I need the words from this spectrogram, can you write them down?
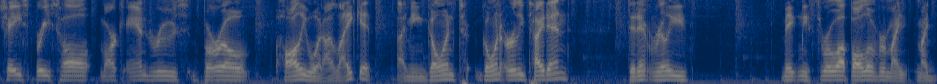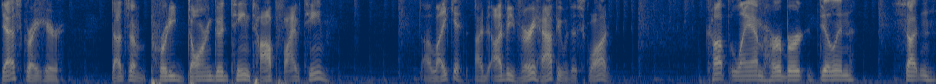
Chase, Breece Hall, Mark Andrews, Burrow, Hollywood. I like it. I mean, going t- going early tight end didn't really make me throw up all over my my desk right here. That's a pretty darn good team, top five team. I like it. I'd, I'd be very happy with this squad. Kupp, Lamb, Herbert, Dillon, Sutton,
